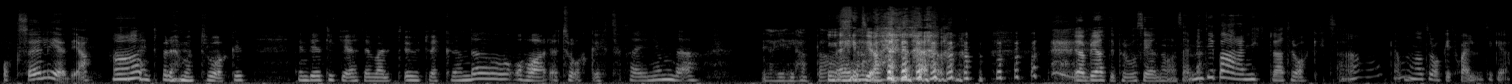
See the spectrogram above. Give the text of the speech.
också är lediga. Jag Ja. tänkte på det här med tråkigt. En del tycker att det är väldigt utvecklande att, ha det tråkigt. Säger ni om det? Jag gillar inte alls Nej, inte jag heller. Jag blir alltid provocerad när någon säger men det är bara att ha tråkigt. Ja, kan man ha tråkigt själv tycker jag.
